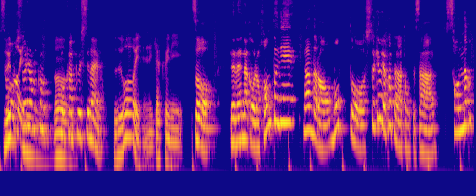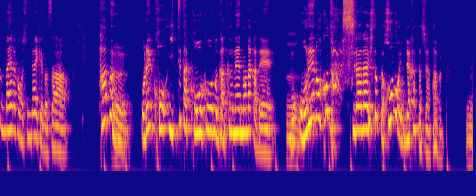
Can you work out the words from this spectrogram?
そう、すごいね一人も告白してないの。すごいね、逆に。そう。でね、なんか俺本当に、なんだろう、もっとしとけばよかったなと思ってさ、そんなことないのかもしれないけどさ、多分、う俺こう、行ってた高校の学年の中で、うんもう俺のことを知らない人ってほぼいなかったじゃん、多分。うんう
